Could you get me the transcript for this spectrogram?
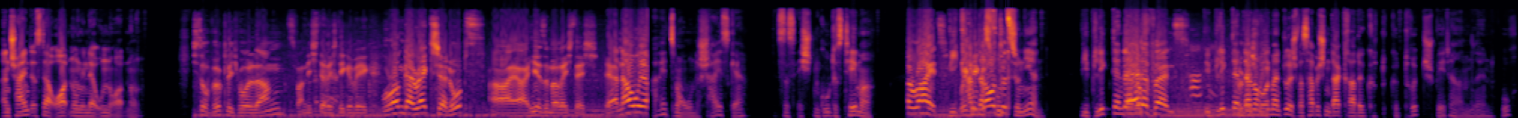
anscheinend ist da Ordnung in der Unordnung. so wirklich wohl lang. Das war nicht der richtige Weg. Wrong direction, ups. Ah ja, hier sind wir richtig. Yeah, now we're Aber jetzt mal ohne Scheiß, gell? Das ist echt ein gutes Thema. right. Wie kann das funktionieren? Wie blickt denn The da noch, elephants. wie blickt denn da noch jemand durch? Was habe ich denn da gerade ged- gedrückt? Später ansehen. Huch.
